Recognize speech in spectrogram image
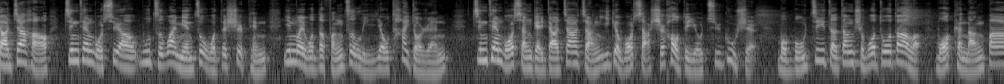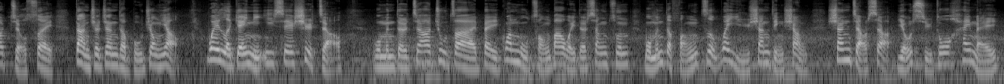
大家好，今天我需要屋子外面做我的视频，因为我的房子里有太多人。今天我想给大家讲一个我小时候的有趣故事。我不记得当时我多大了，我可能八九岁，但这真的不重要。为了给你一些视角，我们的家住在被灌木丛包围的乡村，我们的房子位于山顶上，山脚下有许多黑莓。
